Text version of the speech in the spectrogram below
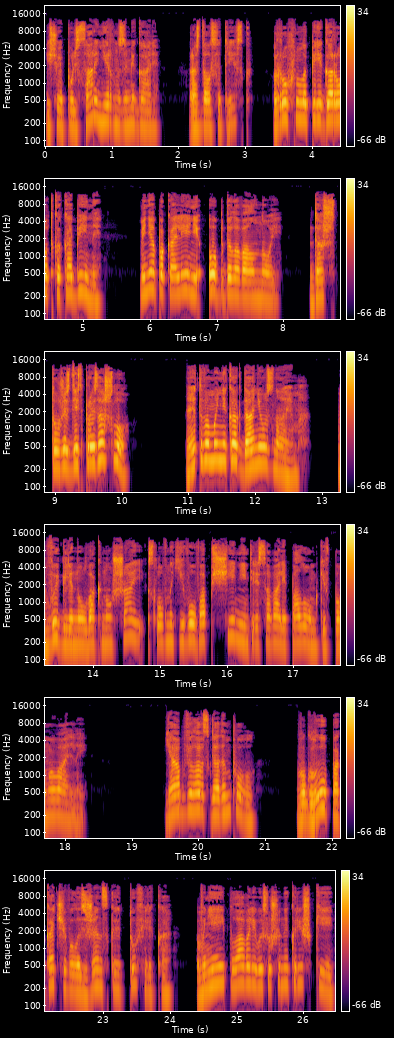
Еще и пульсары нервно замигали. Раздался треск, рухнула перегородка кабины. Меня по колени обдало волной. Да что же здесь произошло? Этого мы никогда не узнаем. Выглянул в окно Шай, словно его вообще не интересовали поломки в помывальной. Я обвела взглядом пол. В углу покачивалась женская туфелька, в ней плавали высушенные корешки.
